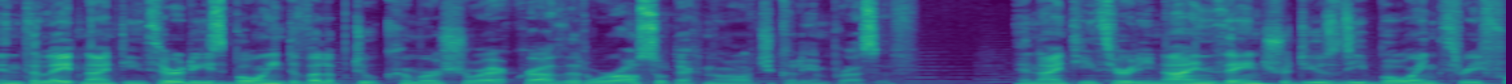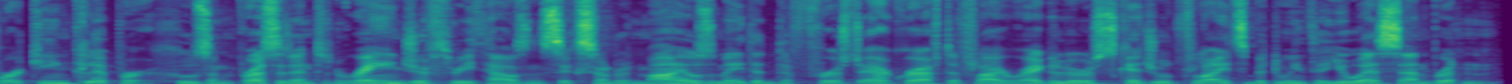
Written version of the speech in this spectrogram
In the late 1930s, Boeing developed two commercial aircraft that were also technologically impressive. In 1939, they introduced the Boeing 314 Clipper, whose unprecedented range of 3,600 miles made it the first aircraft to fly regular, scheduled flights between the US and Britain.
